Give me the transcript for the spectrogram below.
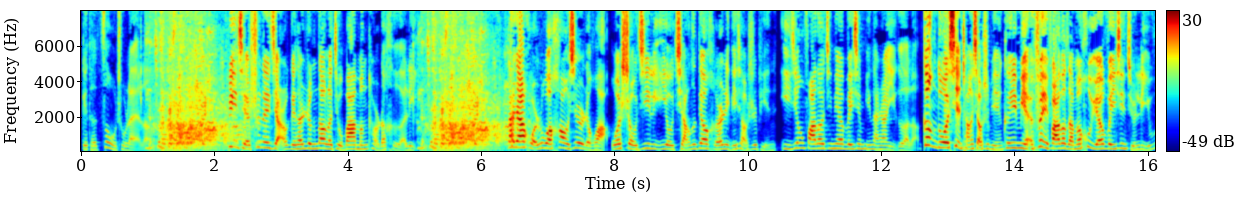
给他揍出来了，并且顺那脚给他扔到了酒吧门口的河里。大家伙如果好信儿的话，我手机里有强子掉河里的小视频，已经发到今天微信平台上一个了。更多现场小视频可以免费发到咱们会员微信群里。温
